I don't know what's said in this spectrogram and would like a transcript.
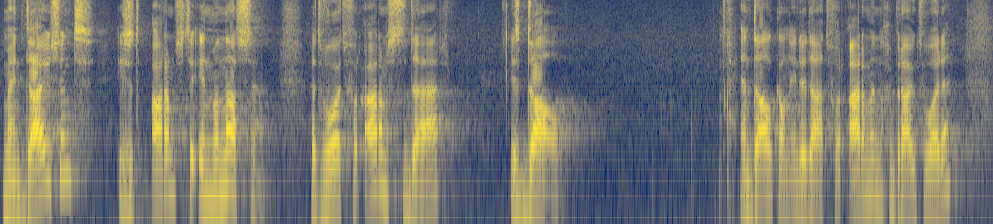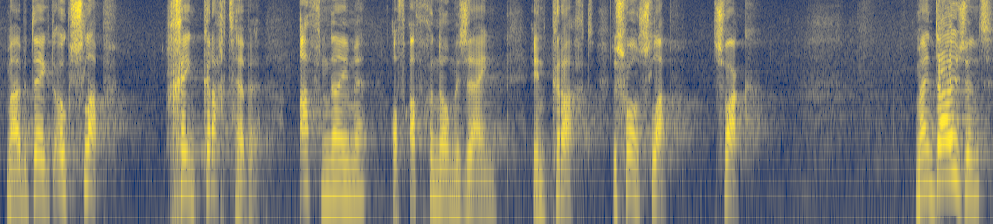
mijn duizend is het armste in Manasse. Het woord voor armste daar is dal. En dal kan inderdaad voor armen gebruikt worden, maar het betekent ook slap. Geen kracht hebben, afnemen of afgenomen zijn in kracht. Dus gewoon slap, zwak. Mijn duizend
